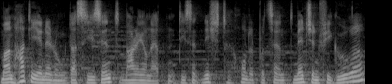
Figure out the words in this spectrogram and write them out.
man hat die Erinnerung, dass sie sind Marionetten. Die sind nicht 100% Menschenfiguren.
